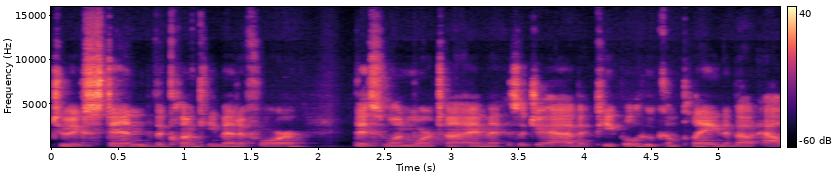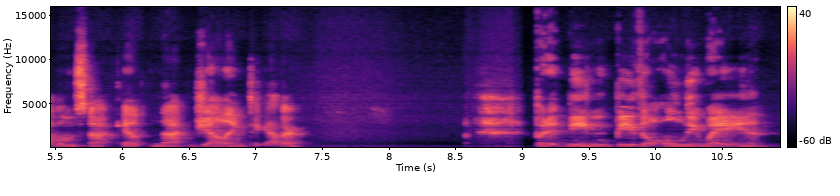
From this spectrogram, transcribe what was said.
to extend the clunky metaphor this one more time as a jab at people who complain about albums not, not gelling together. But it needn't be the only way in.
